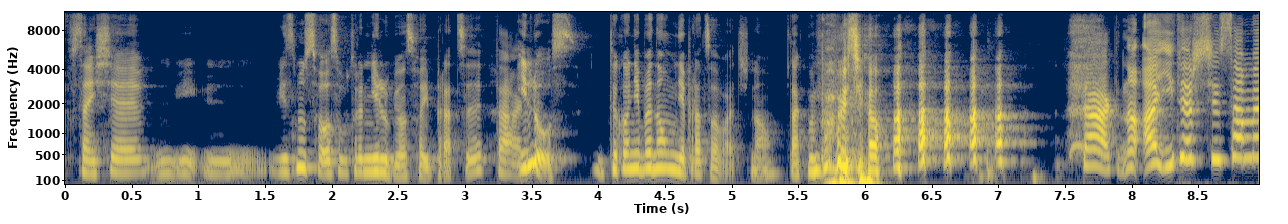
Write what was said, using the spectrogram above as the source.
W sensie jest mnóstwo osób, które nie lubią swojej pracy tak. i luz. Tylko nie będą u mnie pracować, no. Tak bym powiedziała. Tak, no a i też się same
